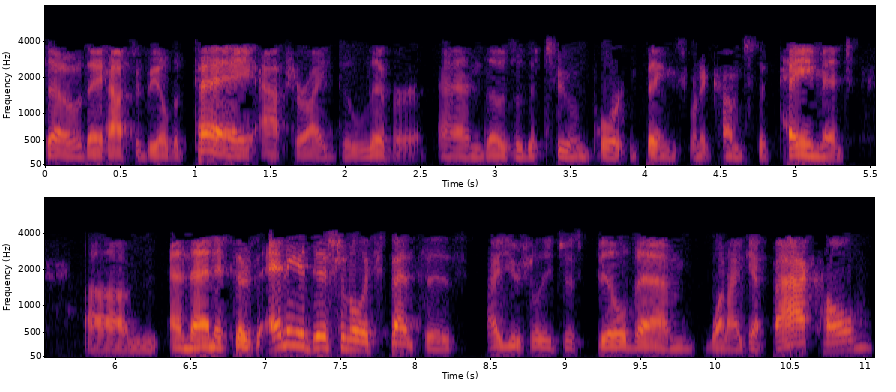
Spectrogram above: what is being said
So they have to be able to pay after I deliver. And those are the two important things when it comes to payment. Um, and then if there's any additional expenses, I usually just bill them when I get back home.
